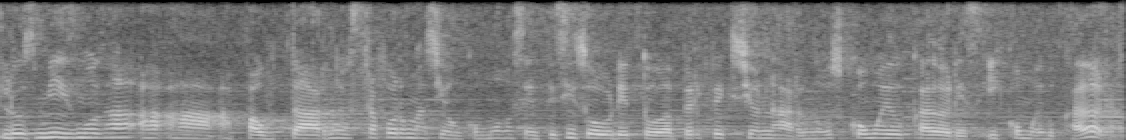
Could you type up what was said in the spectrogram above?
los mismos a, a, a, pautar nuestra formación como docentes y sobre todo a perfeccionarnos como educadores y como educadoras.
